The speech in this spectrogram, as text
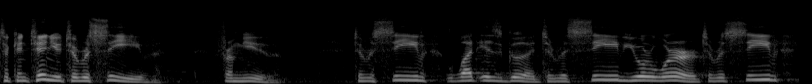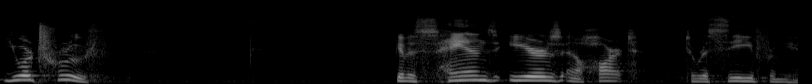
to continue to receive from you, to receive what is good, to receive your word, to receive your truth. Give us hands, ears, and a heart to receive from you.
